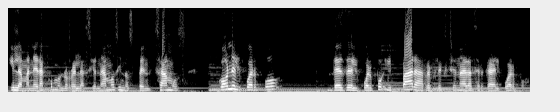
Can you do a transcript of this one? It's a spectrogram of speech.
y la manera como nos relacionamos y nos pensamos con el cuerpo, desde el cuerpo y para reflexionar acerca del cuerpo.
